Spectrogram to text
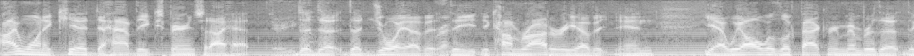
I want a kid to have the experience that I had, the, the the joy of it, the the camaraderie of it, and yeah, we all will look back and remember the, the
